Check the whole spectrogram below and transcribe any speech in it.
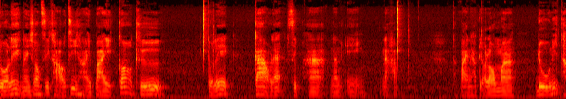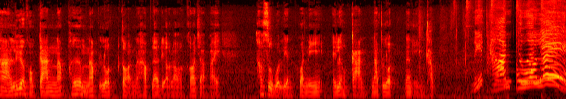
ตัวเลขในช่องสีขาวที่หายไปก็คือ ตัวเลข 9 และ 15 นั่นเองนะครับ ต่อไปนะครับ เดี๋ยวเรามาดูนิทานเรื่องของการนับเพิ่มนับลดก่อนนะครับ แล้วเดี๋ยวเราก็จะไปเข้าสู่บทเรียนวันนี้ในเรื่องของการนับลดนั่นเองครับ นิทานตัวเลข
